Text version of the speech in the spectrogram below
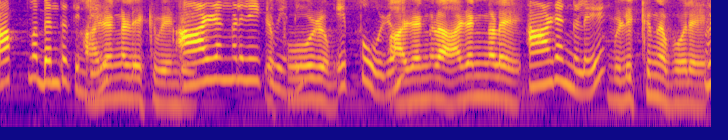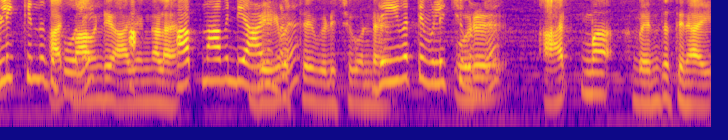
ആത്മബന്ധത്തിന്റെ ആഴങ്ങളിലേക്ക് വേണ്ടി ആഴങ്ങളിലേക്ക് എപ്പോഴും എപ്പോഴും ആഴങ്ങൾ ആഴങ്ങളെ ആഴങ്ങളെ വിളിക്കുന്ന പോലെ വിളിക്കുന്നത് പോലെ ആത്മാവിന്റെ ആഴങ്ങളെ ആത്മാവിന്റെ ആഴങ്ങളെ ദൈവത്തെ വിളിച്ചുകൊണ്ട് ദൈവത്തെ വിളിച്ചുകൊണ്ട് ആത്മബന്ധത്തിനായി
